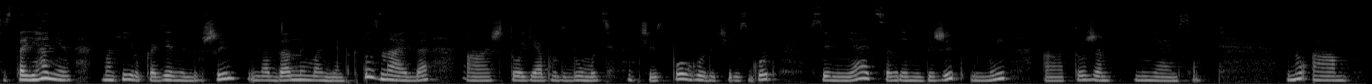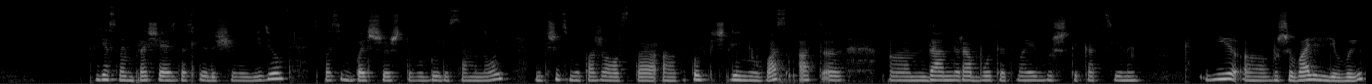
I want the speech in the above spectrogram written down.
состояние моей рукодельной души на данный момент. Кто знает, да, что я буду думать через полгода, через год. Все меняется, время бежит, и мы тоже меняемся. Ну, а я с вами прощаюсь до следующего видео. Спасибо большое, что вы были со мной. Напишите мне, пожалуйста, какое впечатление у вас от э, эм, данной работы, от моей вышитой картины. И вышивали ли вы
